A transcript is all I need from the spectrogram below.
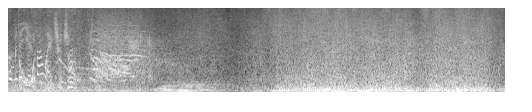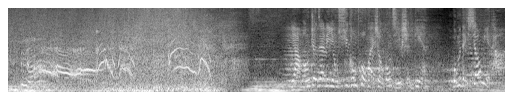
我们的研发完成了。卡蒙正在利用虚空破坏兽攻击神殿，我们得消灭它。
